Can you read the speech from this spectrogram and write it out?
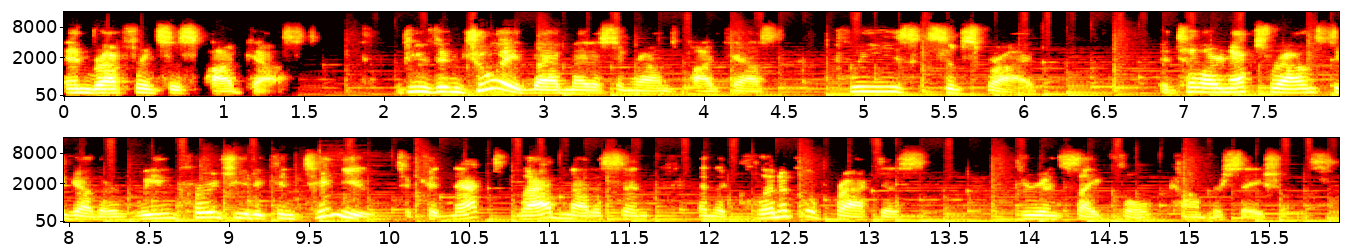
and reference this podcast. If you've enjoyed Lab Medicine Rounds podcast, please subscribe. Until our next rounds together, we encourage you to continue to connect lab medicine and the clinical practice through insightful conversations.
